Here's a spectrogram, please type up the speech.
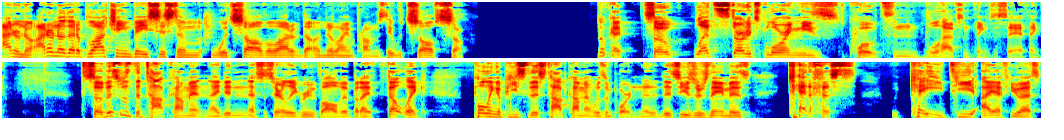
I don't know. I don't know that a blockchain based system would solve a lot of the underlying problems. They would solve some. Okay, so let's start exploring these quotes, and we'll have some things to say. I think. So this was the top comment, and I didn't necessarily agree with all of it, but I felt like pulling a piece of this top comment was important. Uh, This user's name is Ketifus, K E T I F U S.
